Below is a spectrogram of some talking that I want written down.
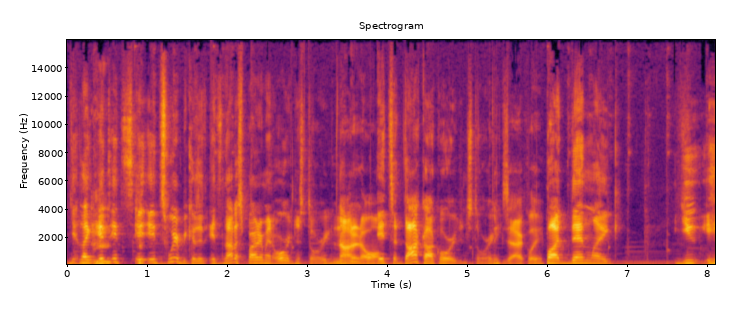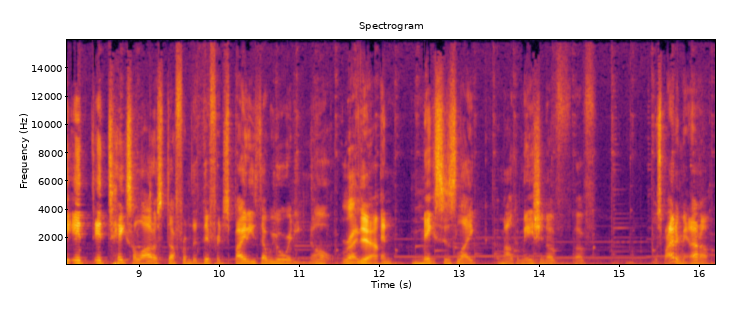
Yeah, like it, it's it, it's weird because it, it's not a Spider-Man origin story. Not at all. It's a Doc Ock origin story. exactly. But then like you it it takes a lot of stuff from the different Spideys that we already know. Right. Yeah. And makes this like amalgamation of of Spider-Man. I don't know.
